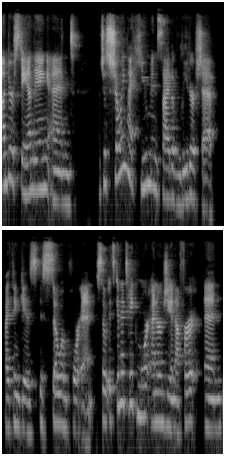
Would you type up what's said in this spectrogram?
understanding and just showing that human side of leadership i think is is so important so it's going to take more energy and effort and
